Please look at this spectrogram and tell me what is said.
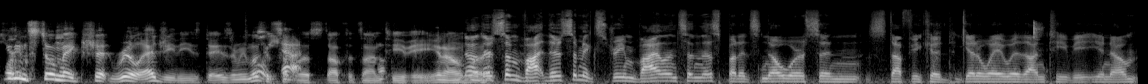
You can still make shit real edgy these days. I mean, look Oh, at some of the stuff that's on TV. You know. No, like- there's some vi- there's some extreme violence in this, but it's no worse than stuff you could get away with on TV. You know,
